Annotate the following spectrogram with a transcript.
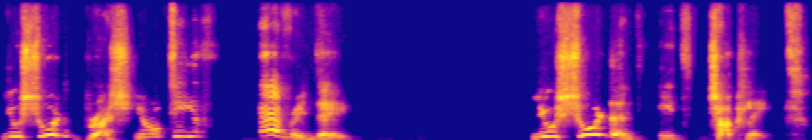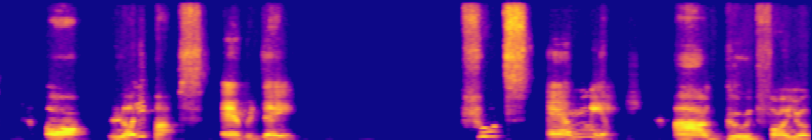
You should brush your teeth every day. You shouldn't eat chocolate or lollipops every day. Fruits and milk are good for your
